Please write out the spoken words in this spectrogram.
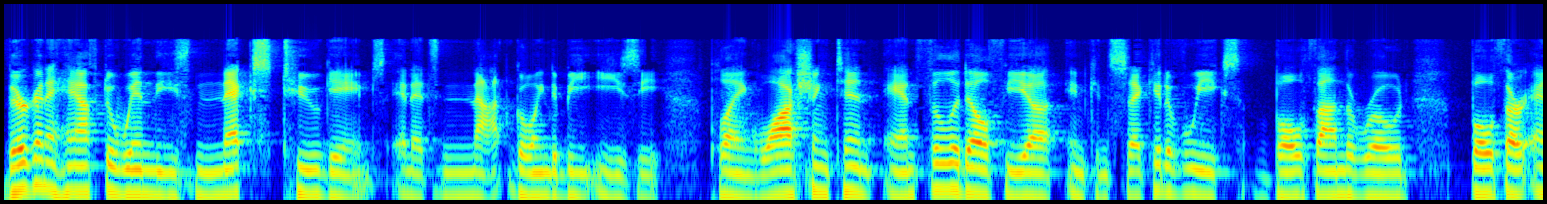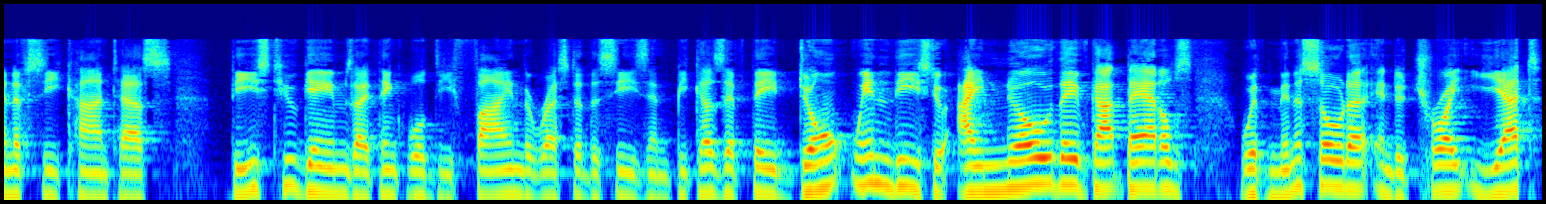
They're going to have to win these next two games, and it's not going to be easy. Playing Washington and Philadelphia in consecutive weeks, both on the road, both are NFC contests. These two games, I think, will define the rest of the season because if they don't win these two, I know they've got battles with Minnesota and Detroit yet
